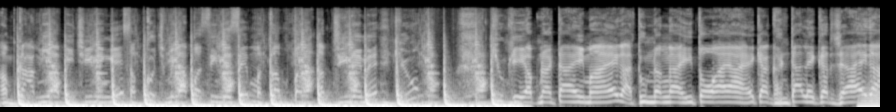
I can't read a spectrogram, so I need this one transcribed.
हम कामयाबी छीनेंगे। सब कुछ मिला पसीने से मतलब बड़ा अब जीने में। क्यों? क्योंकि अपना टाइम आएगा। तू नंगा ही तो आया है। क्या घंटा लेकर जाएगा?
